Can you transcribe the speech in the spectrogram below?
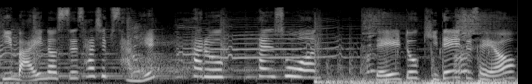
D-43일 하루 한 소원 내일도 기대해 주세요.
